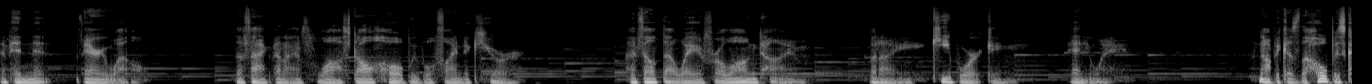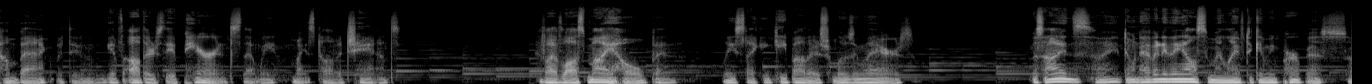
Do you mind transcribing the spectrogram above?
I've hidden it very well. The fact that I've lost all hope we will find a cure. I felt that way for a long time, but I keep working anyway. Not because the hope has come back, but to give others the appearance that we might still have a chance. If I've lost my hope, at least I can keep others from losing theirs. Besides, I don't have anything else in my life to give me purpose, so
